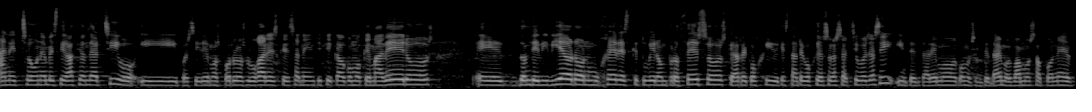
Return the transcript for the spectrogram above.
han hecho una investigación de archivo y pues iremos por los lugares que se han identificado como quemaderos, eh, donde vivieron mujeres que tuvieron procesos, que, ha recogido, que están recogidos en los archivos y así. Intentaremos, vamos, intentaremos, vamos a poner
